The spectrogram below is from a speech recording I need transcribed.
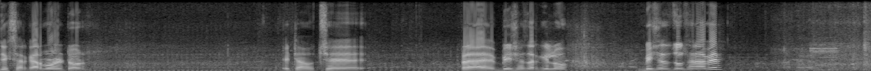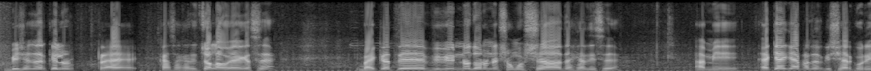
জিক্সার কার্বোরেটর এটা হচ্ছে প্রায় বিশ হাজার কিলো। বিশ হাজার চলছে না বের বিশ হাজার কিলোর প্রায় কাছাকাছি চলা হয়ে গেছে। বাইকটাতে বিভিন্ন ধরনের সমস্যা দেখা দিছে। আমি একে একে আপনাদেরকে শেয়ার করি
